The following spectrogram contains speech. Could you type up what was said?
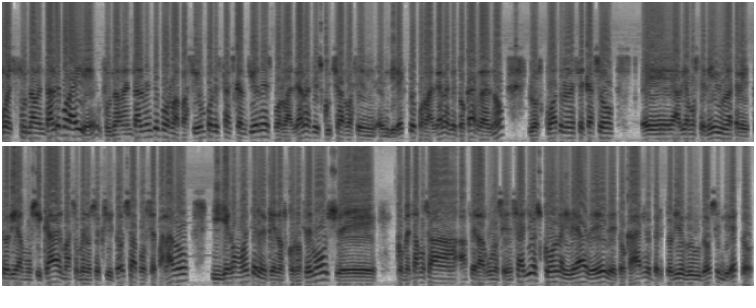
Pues fundamentalmente por ahí, ¿eh? fundamentalmente por la pasión por estas canciones, por las ganas de escucharlas en, en directo, por las ganas de tocarlas, ¿no? Los cuatro en este caso eh, habíamos tenido una trayectoria musical más o menos exitosa por separado y llega un momento en el que nos conocemos, eh, comenzamos a hacer algunos ensayos con la idea de, tocar repertorio de U2 en directo.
